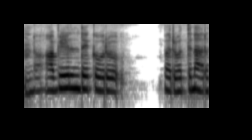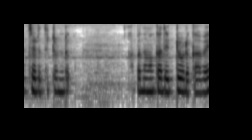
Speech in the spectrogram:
ഉണ്ടോ? അവിയലിന്റെയൊക്കെ ഒരു പരുവത്തിന് അരച്ചെടുത്തിട്ടുണ്ട്. അപ്പോൾ നമുക്കത് ഇട്ട് കൊടുക്കാവേ.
